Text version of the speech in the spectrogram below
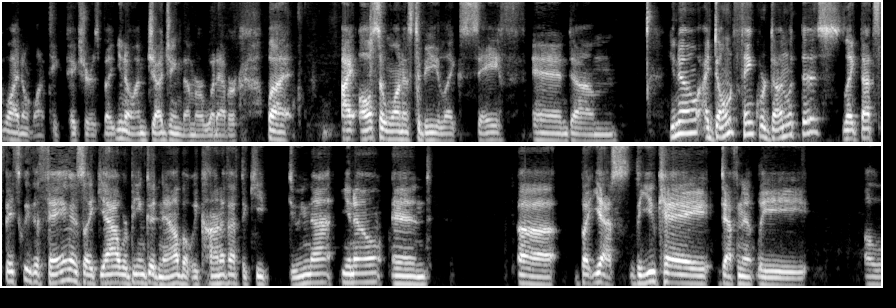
well, I don't want to take pictures, but you know, I'm judging them or whatever. But I also want us to be like safe and um you know, I don't think we're done with this. Like that's basically the thing is like, yeah, we're being good now, but we kind of have to keep doing that, you know? And uh but yes, the UK definitely a,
